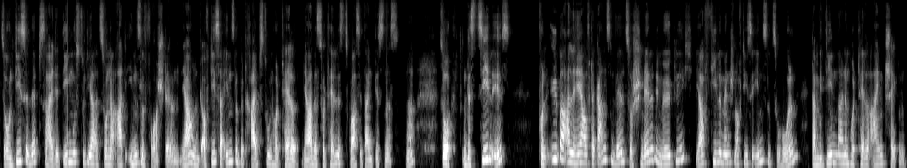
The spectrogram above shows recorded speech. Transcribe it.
so und diese Webseite, die musst du dir als so eine Art Insel vorstellen. Ja, und auf dieser Insel betreibst du ein Hotel. Ja, das Hotel ist quasi dein Business. Ne? So, und das Ziel ist, von überall her auf der ganzen Welt so schnell wie möglich, ja, viele Menschen auf diese Insel zu holen, damit die in deinem Hotel einchecken.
